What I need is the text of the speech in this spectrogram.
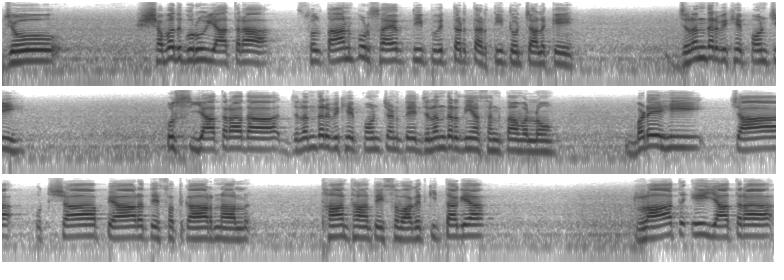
ਜੋ ਸ਼ਬਦ ਗੁਰੂ ਯਾਤਰਾ ਸੁਲਤਾਨਪੁਰ ਸਾਹਿਬ ਦੀ ਪਵਿੱਤਰ ਧਰਤੀ ਤੋਂ ਚੱਲ ਕੇ ਜਲੰਧਰ ਵਿਖੇ ਪਹੁੰਚੀ, ਉਸ ਯਾਤਰਾ ਦਾ ਜਲੰਧਰ ਵਿਖੇ ਪਹੁੰਚਣ ਤੇ ਜਲੰਧਰ ਦੀਆਂ ਸੰਗਤਾਂ ਵੱਲੋਂ ਬੜੇ ਹੀ ਚਾਅ, ਉਤਸ਼ਾਹ, ਪਿਆਰ ਅਤੇ ਸਤਿਕਾਰ ਨਾਲ ਥਾਂ ਥਾਂ ਤੇ ਸਵਾਗਤ ਕੀਤਾ ਗਿਆ। ਰਾਤ ਇਹ ਯਾਤਰਾ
